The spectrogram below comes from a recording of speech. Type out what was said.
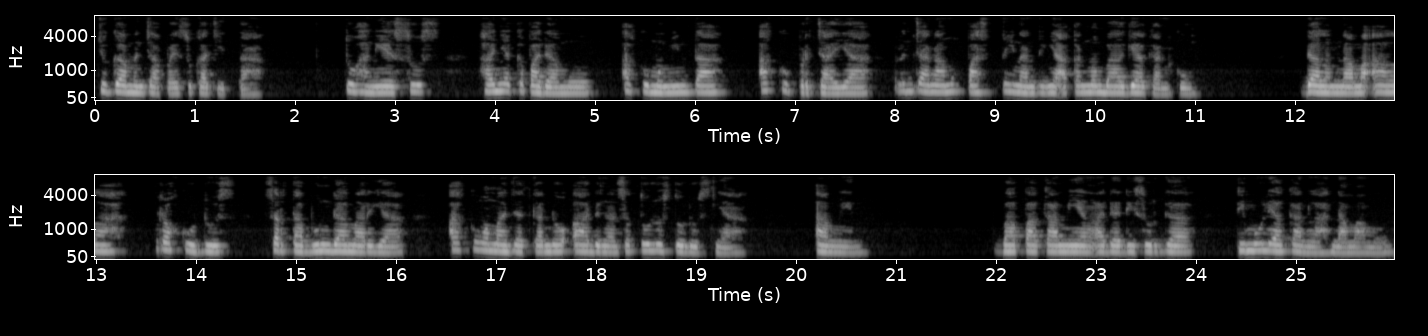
juga mencapai sukacita. Tuhan Yesus, hanya kepadamu aku meminta, aku percaya rencanamu pasti nantinya akan membahagiakanku dalam nama Allah, Roh Kudus, serta Bunda Maria, aku memanjatkan doa dengan setulus-tulusnya. Amin. Bapa kami yang ada di surga, dimuliakanlah namamu.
